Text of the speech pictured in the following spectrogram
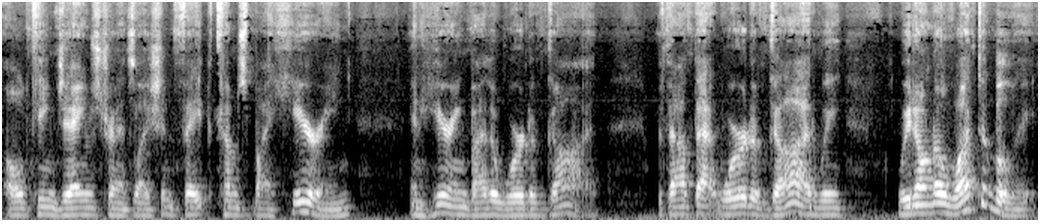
old King James translation. Faith comes by hearing, and hearing by the word of God. Without that word of God, we, we don't know what to believe.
